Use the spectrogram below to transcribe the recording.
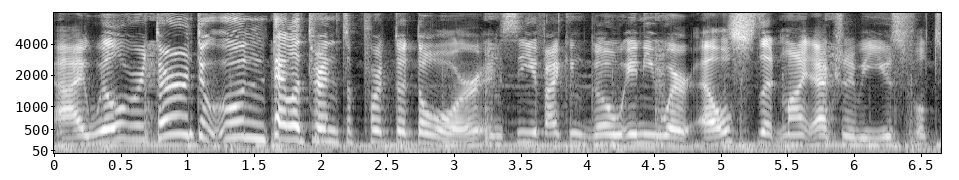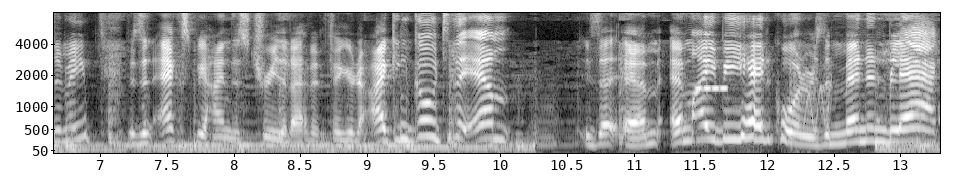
I will return to un teletransportador and see if I can go anywhere else that might actually be useful to me. There's an X behind this tree that I haven't figured out. I can go to the M is that M? MIB headquarters, the Men in Black.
